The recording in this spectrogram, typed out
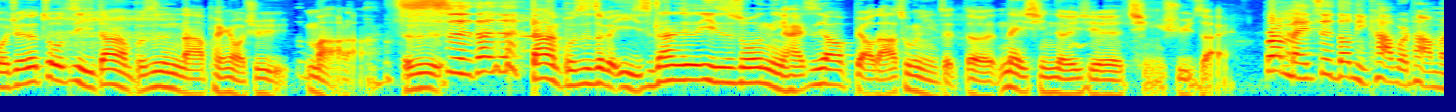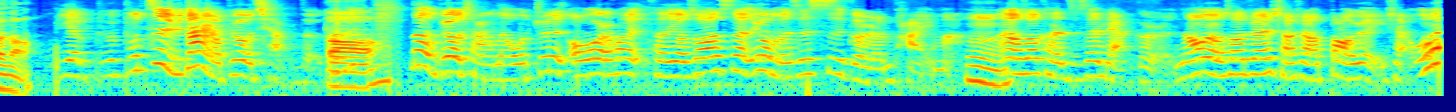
我觉得做自己当然不是拿朋友去骂啦，就是是，但是当然不是这个意思，但是就是意思说你还是要表达出你的的内心的一些情绪在，不然每次都你 cover 他们哦、喔，也不不至于，当然有比我强的啊，那种比我强的，我觉得偶尔会可能有时候是因为我们是四个人排嘛，嗯，那有时候可能只剩两个人，然后有时候就会小小抱怨一下，我会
